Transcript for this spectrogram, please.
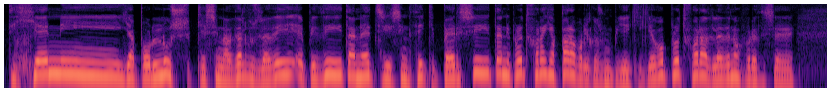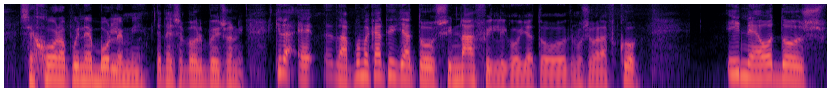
τυχαίνει για πολλούς και συναδέλφους. Δηλαδή, επειδή ήταν έτσι η συνθήκη πέρσι, ήταν η πρώτη φορά για πάρα πολύ κόσμο που πήγε εκεί. Και εγώ πρώτη φορά δηλαδή δεν έχω βρεθεί σε, σε χώρα που είναι εμπόλεμη. Είναι σε εμπόλεμη ζώνη. Κοίτα, ε, να πούμε κάτι για το συνάφι λίγο, για το δημοσιογραφικό. Είναι όντως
